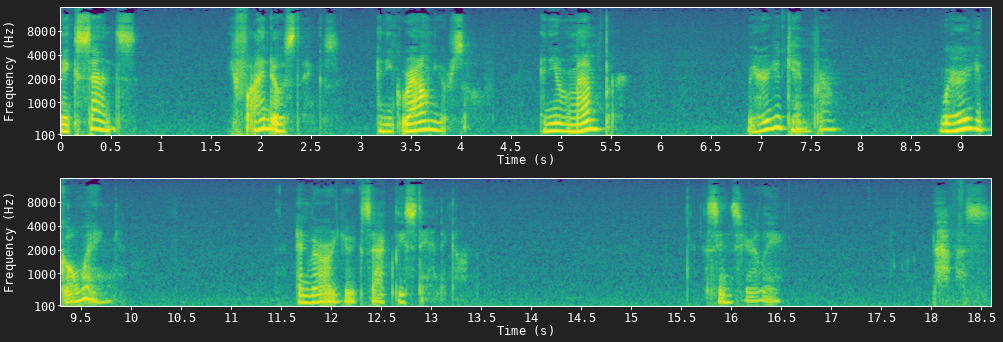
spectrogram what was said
makes sense, you find those things and you ground yourself and you remember where you came from, where are you going, and where are you exactly standing on. Sincerely, Navas.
